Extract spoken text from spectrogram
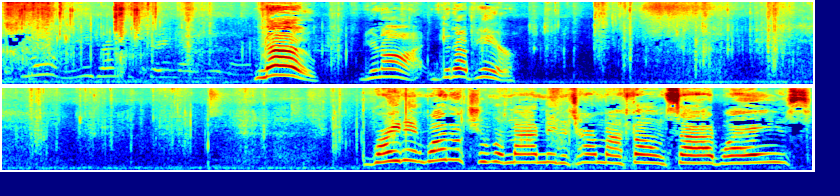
Come on, me and Josh are staying over here, Mom. No, you're not. Get up here. Brayden, why don't you remind me to turn my phone sideways?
